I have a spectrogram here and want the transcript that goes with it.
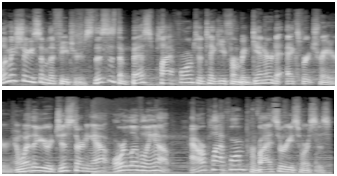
Well, let me show you some of the features. This is the best platform to take you from beginner to expert trader. And whether you're just starting out or leveling up, our platform provides the resources,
